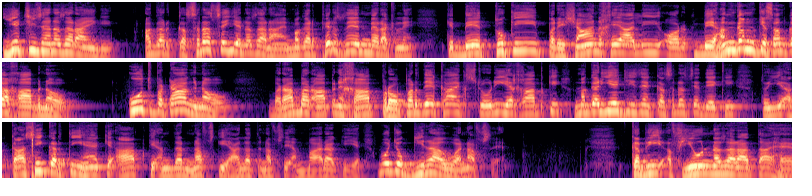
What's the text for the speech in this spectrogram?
یہ چیزیں نظر آئیں گی۔ اگر کثرت سے یہ نظر آئیں، مگر پھر ذہن میں رکھ لیں کہ بے تکی، پریشان خیالی اور بے ہنگم قسم کا خواب نہ ہو، اوت پٹانگ نہ ہو۔ برابر آپ نے خواب پراپر دیکھا، ایک سٹوری ہے خواب کی، مگر یہ چیزیں کثرت سے دیکھی تو یہ عکاسی کرتی ہیں کہ آپ کے اندر نفس کی حالت، نفس امارہ کی ہے۔ وہ جو گرا ہوا نفس ہے۔ کبھی افیون نظر آتا ہے،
